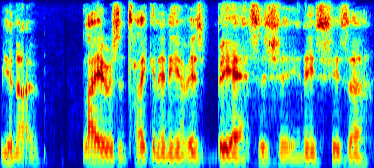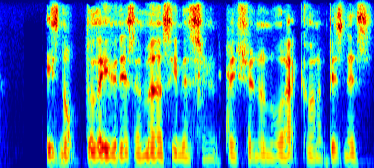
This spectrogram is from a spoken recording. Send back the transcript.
you know Leia isn't taking any of his BS, is she? And he's he's a he's not believing it's a mercy mission mission and all that kind of business.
